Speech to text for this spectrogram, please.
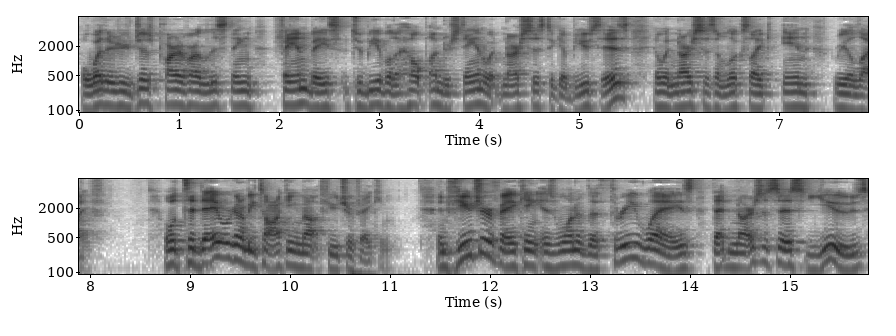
or whether you're just part of our listening fan base to be able to help understand what narcissistic abuse is and what narcissism looks like in real life. Well, today we're going to be talking about future faking. And future faking is one of the three ways that narcissists use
